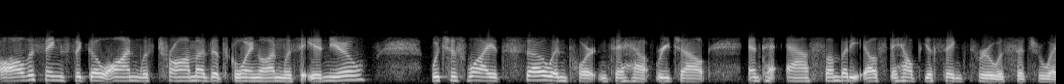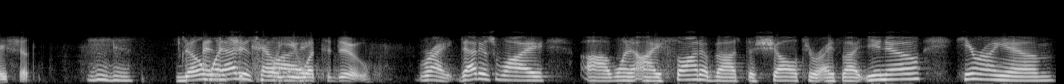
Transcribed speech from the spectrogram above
all the things that go on with trauma that's going on within you, which is why it's so important to help reach out and to ask somebody else to help you think through a situation. Mm-hmm. No and one should tell why, you what to do. Right. That is why uh, when I thought about the shelter, I thought, you know, here I am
